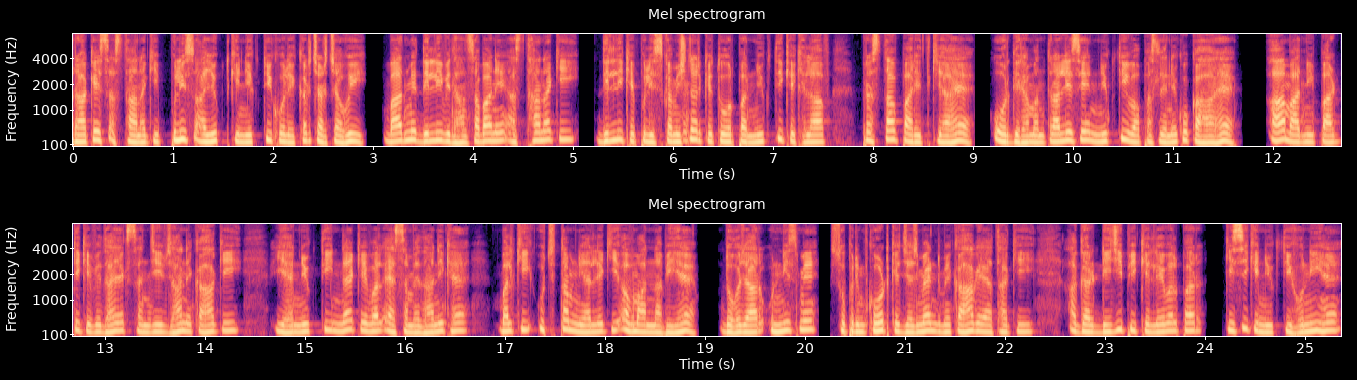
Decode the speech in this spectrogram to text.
राकेश अस्थाना की पुलिस आयुक्त की नियुक्ति को लेकर चर्चा हुई। बाद में दिल्ली विधानसभा ने अस्थाना की दिल्ली के पुलिस कमिश्नर के तौर पर नियुक्ति के खिलाफ प्रस्ताव पारित किया है और गृह मंत्रालय से नियुक्ति वापस लेने को कहा है। आम आदमी पार्टी के विधायक संजीव झा ने कहा कि यह नियुक्ति न केवल असंवैधानिक है, बल्कि उच्चतम न्यायालय की अवमानना भी है। 2019 में सुप्रीम कोर्ट के जजमेंट में कहा गया था कि अगर डीजीपी के लेवल पर किसी की नियुक्ति होनी है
